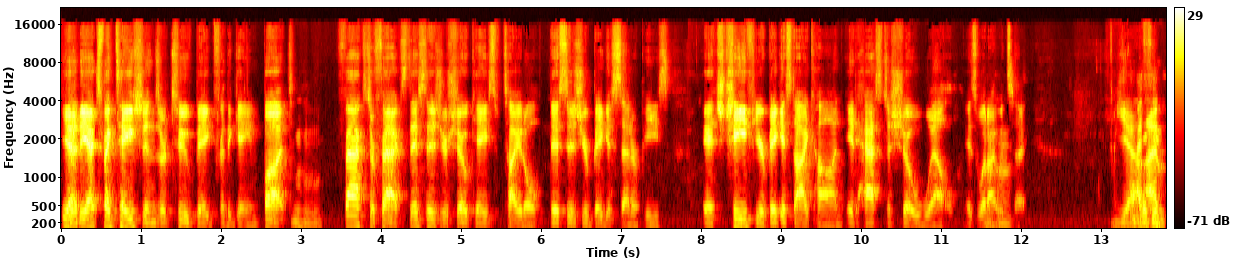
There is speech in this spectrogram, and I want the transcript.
yeah, Yeah. the expectations are too big for the game, but Mhm. facts are facts. This is your showcase title. This is your biggest centerpiece. It's Chief, your biggest icon. It has to show well, is what I would Mhm. say. Yeah, I think-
